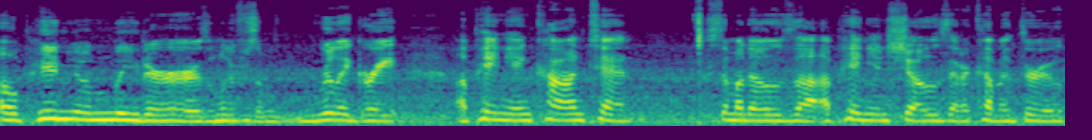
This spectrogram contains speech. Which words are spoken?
opinion leaders. I'm looking for some really great opinion content. Some of those uh, opinion shows that are coming through.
